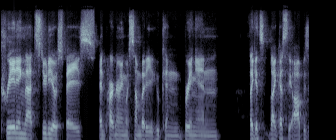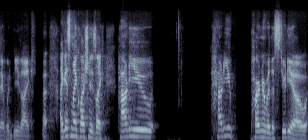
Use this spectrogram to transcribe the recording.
creating that studio space and partnering with somebody who can bring in like it's like, I guess the opposite would be like I guess my question is like how do you how do you partner with a studio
